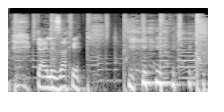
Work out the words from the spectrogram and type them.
Geile Sache.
